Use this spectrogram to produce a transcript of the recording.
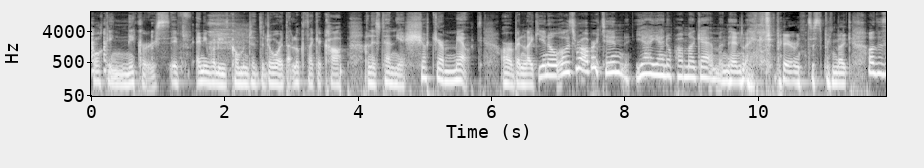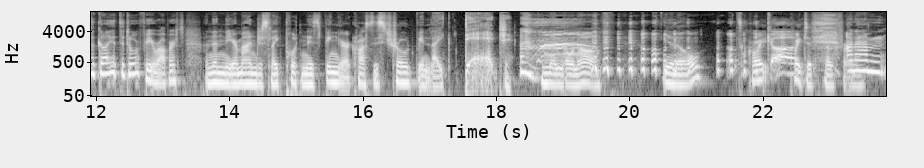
fucking knickers if anybody's coming to the door that looks like a cop and is telling you, shut your mouth. Or been like, you know, oh, it's Robert in. Yeah, yeah, no problem, I'll get him. And then, like, the parents just been like, oh, there's a guy at the door for you, Robert. And then your man just like putting his finger across his throat, being like, dead. and then going off. You know? It's Oh quite quite difficult for And um,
